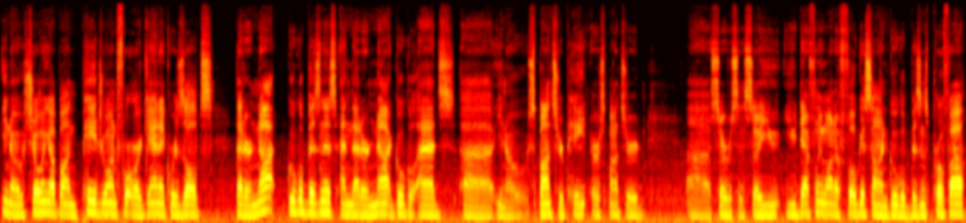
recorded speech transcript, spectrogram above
you know showing up on page one for organic results that are not Google Business and that are not Google Ads, uh, you know, sponsored paid or sponsored uh, services. So you you definitely want to focus on Google Business Profile.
